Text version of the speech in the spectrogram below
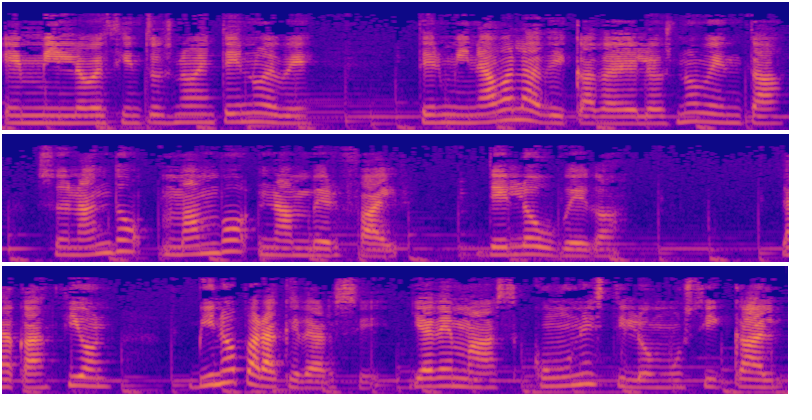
En 1999 terminaba la década de los 90 sonando Mambo Number 5 de Low Vega. La canción vino para quedarse y además con un estilo musical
